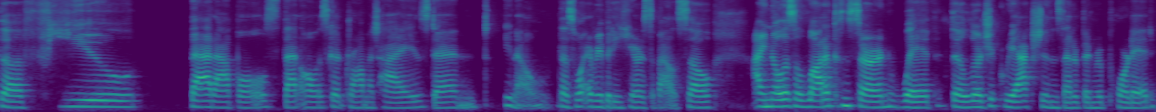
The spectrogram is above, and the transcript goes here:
the few bad apples that always get dramatized and you know that's what everybody hears about so i know there's a lot of concern with the allergic reactions that have been reported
